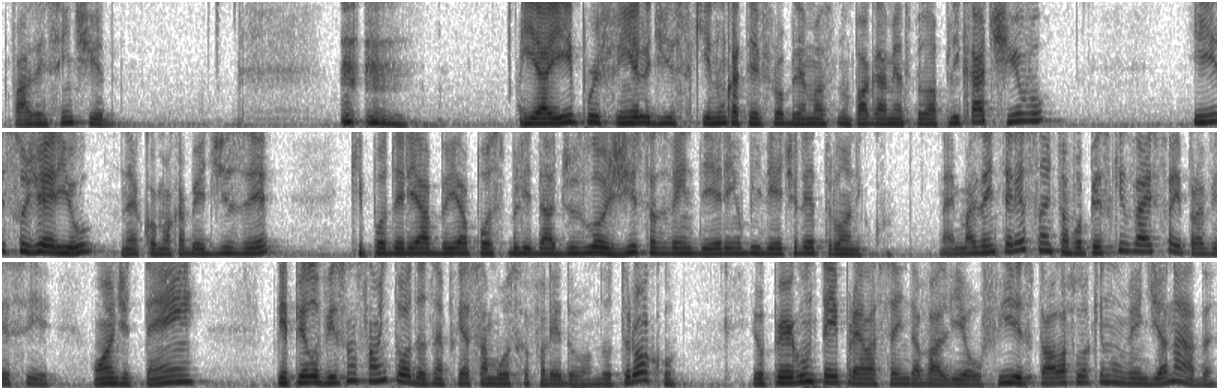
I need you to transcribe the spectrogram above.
fazem sentido. E aí, por fim, ele disse que nunca teve problemas no pagamento pelo aplicativo e sugeriu, né, como eu acabei de dizer, que poderia abrir a possibilidade dos lojistas venderem o bilhete eletrônico. Né? Mas é interessante, então vou pesquisar isso aí para ver se onde tem. Porque pelo visto não são em todas, né? Porque essa moça que eu falei do, do troco, eu perguntei para ela se ainda valia o físico e tal, ela falou que não vendia nada.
